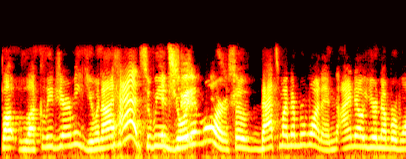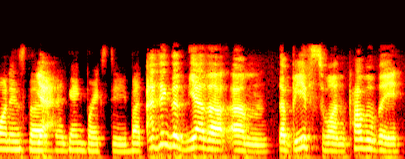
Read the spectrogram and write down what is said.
But luckily, Jeremy, you and I had, so we It's enjoyed true. it more. So that's my number one, and I know your number one is the, Yeah. the Gang Breaks Dee. But I think that yeah, the um the beefs one probably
